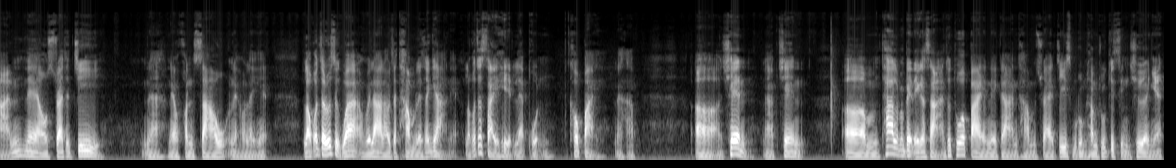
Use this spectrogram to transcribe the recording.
ารแนว strategy นะแนวคอนซัลท์แนวอะไรเงี้ยเราก็จะรู้สึกว่าเวลาเราจะทำอะไรสักอย่างเนี่ยเราก็จะใส่เหตุและผลเข้าไปนะครับเเช่นนะครับเช่นถ้าเราเป็นเอกสารทั่วๆไปในการทำ strategy สมมติผมทำธุรกิจสินเชื่ออย่างเงี้ย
